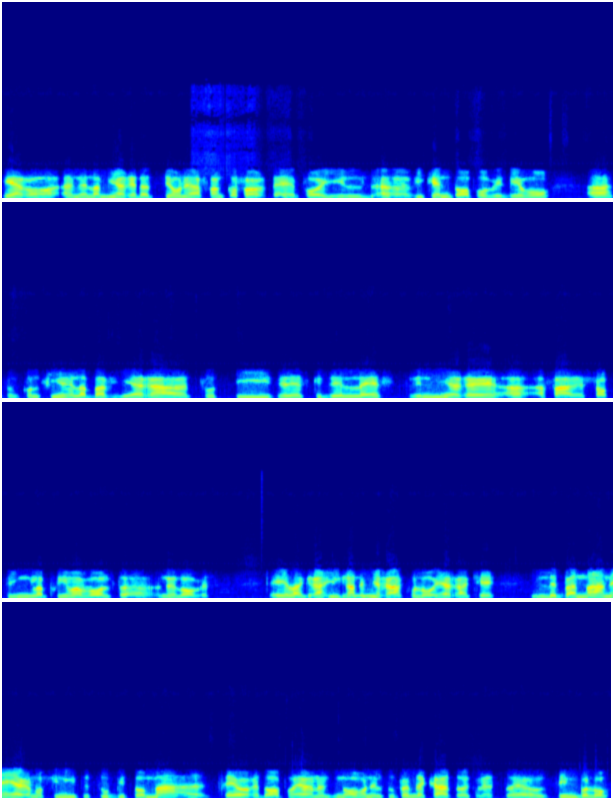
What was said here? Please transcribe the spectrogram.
Ero eh, nella mia redazione a Francoforte e poi il uh, weekend dopo vedevo uh, sul confine della Baviera tutti i tedeschi dell'est venire a, a fare shopping la prima volta nell'Ovest. La, il grande miracolo era che le banane erano finite subito, ma eh, tre ore dopo erano di nuovo nel supermercato e questo era un simbolo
